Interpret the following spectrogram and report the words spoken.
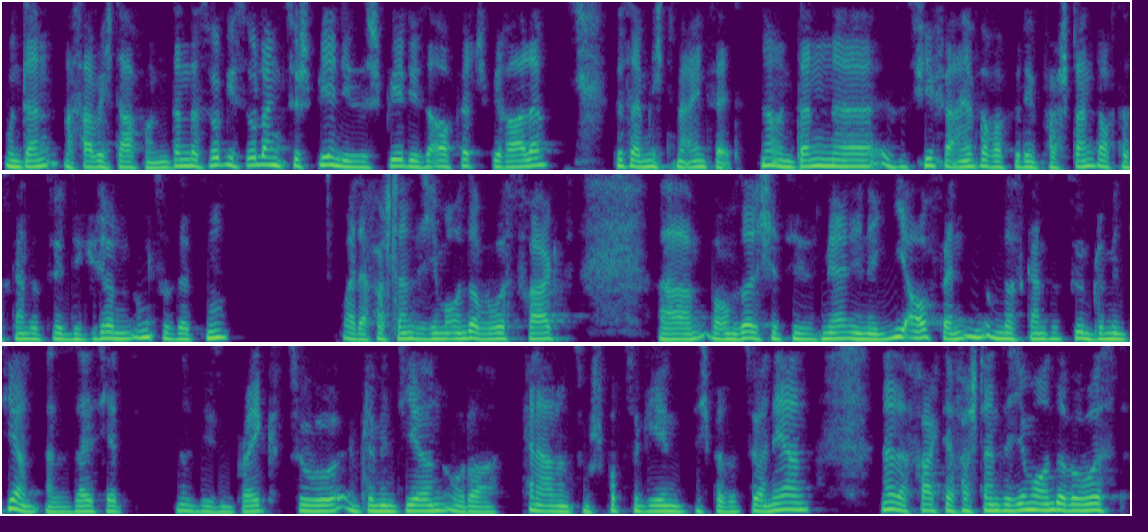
und dann, was habe ich davon? Und dann das wirklich so lange zu spielen, dieses Spiel, diese Aufwärtsspirale, bis einem nichts mehr einfällt. Ne? Und dann äh, ist es viel, viel einfacher für den Verstand auch das Ganze zu integrieren und umzusetzen, weil der Verstand sich immer unterbewusst fragt, äh, warum soll ich jetzt dieses mehr Energie aufwenden, um das Ganze zu implementieren? Also sei es jetzt ne, diesen Break zu implementieren oder keine Ahnung, zum Sport zu gehen, sich besser zu ernähren. Ne, da fragt der Verstand sich immer unterbewusst,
